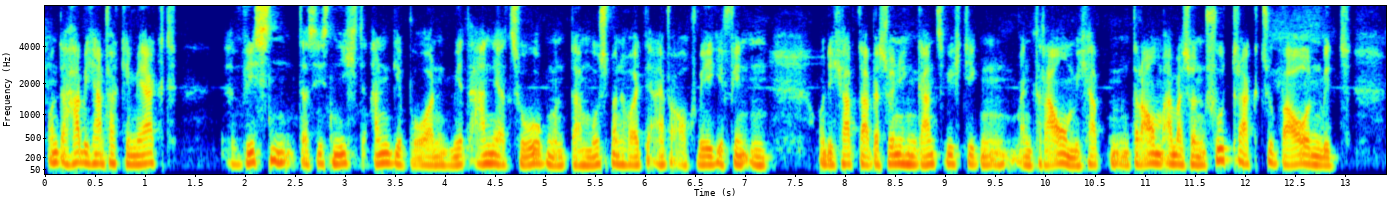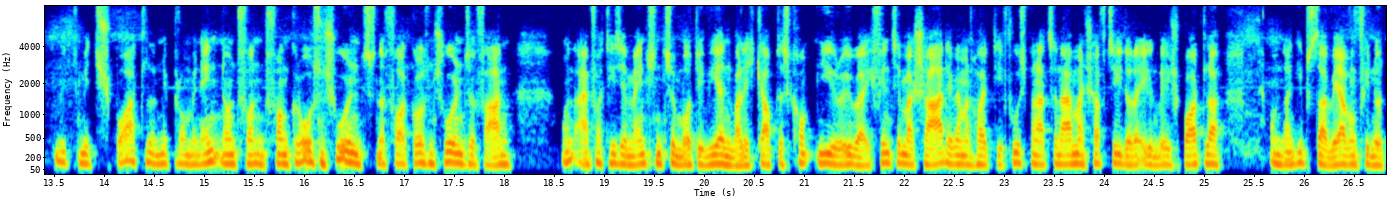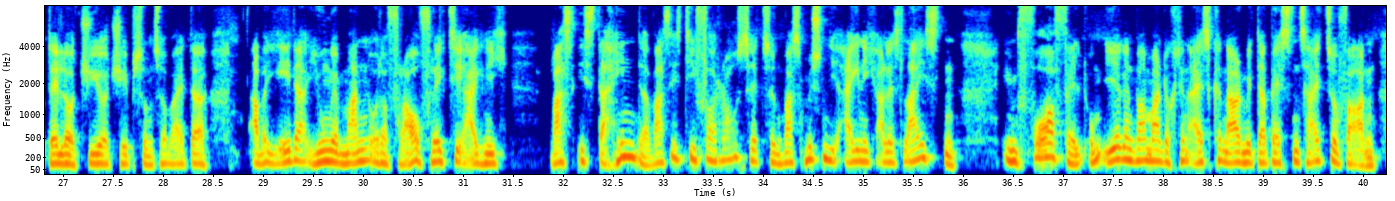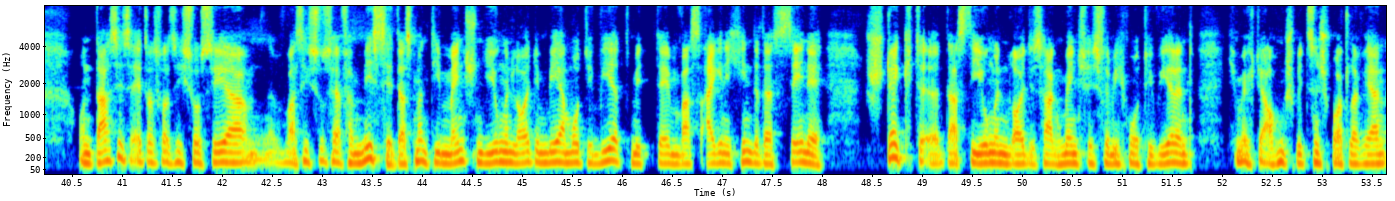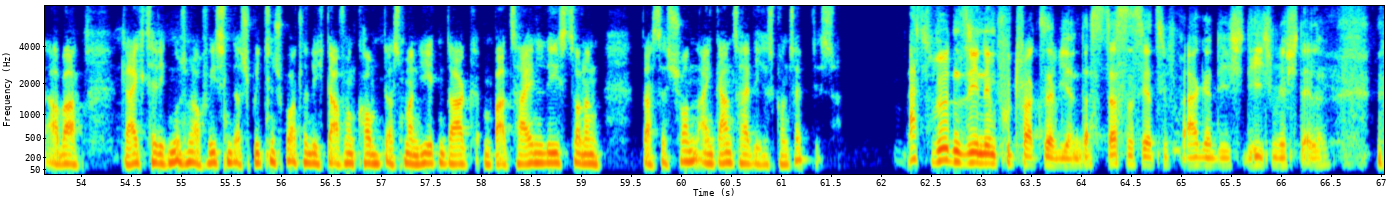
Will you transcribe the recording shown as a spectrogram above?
Und da habe ich einfach gemerkt, Wissen, das ist nicht angeboren, wird anerzogen und da muss man heute einfach auch Wege finden. Und ich habe da persönlich einen ganz wichtigen einen Traum. Ich habe einen Traum, einmal so einen Foodtruck zu bauen mit, mit, mit Sportlern, mit Prominenten und von, von großen Schulen, vor großen Schulen zu fahren und einfach diese Menschen zu motivieren, weil ich glaube, das kommt nie rüber. Ich finde es immer schade, wenn man heute die Fußballnationalmannschaft sieht oder irgendwelche Sportler und dann gibt's da Werbung für Nutella, Gio-Chips und so weiter. Aber jeder junge Mann oder Frau fragt sich eigentlich, was ist dahinter? Was ist die Voraussetzung? Was müssen die eigentlich alles leisten im Vorfeld, um irgendwann mal durch den Eiskanal mit der besten Zeit zu fahren? Und das ist etwas, was ich so sehr, was ich so sehr vermisse, dass man die Menschen, die jungen Leute mehr motiviert mit dem, was eigentlich hinter der Szene steckt, äh, dass die jungen Leute sagen, Mensch, ist für mich motivierend. Ich möchte auch ein Spitzensportler werden, aber gleichzeitig muss man auch wissen, dass Spitzensportler nicht davon kommt, dass man jeden Tag ein paar Zeilen liest, sondern dass es schon ein ganzheitliches Konzept ist. Was würden Sie in dem Foodtruck servieren? Das, das ist jetzt die Frage, die ich, die ich mir stelle.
